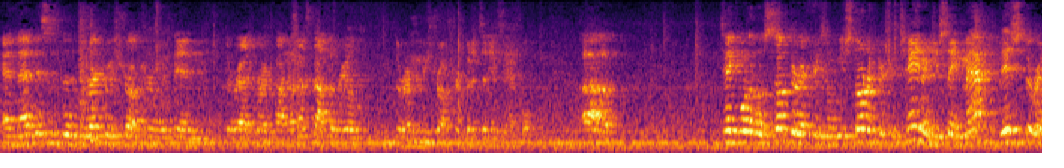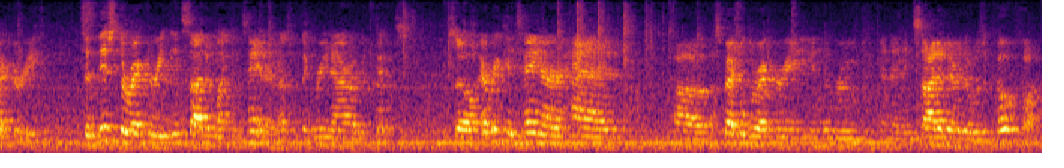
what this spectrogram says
And then this is the directory structure within the Raspberry Pi. Now that's not the real directory structure, but it's an example. Uh, take one of those subdirectories, and when you start up your container, you say map this directory to this directory inside of my container. And that's what the green arrow depicts. So every container had uh, a special directory in the root, and then inside of there, there was a code file.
